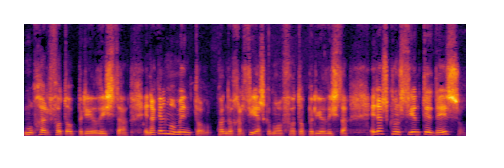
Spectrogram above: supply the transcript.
mujer fotoperiodista. En aquel momento, cuando ejercías como fotoperiodista, ¿eras consciente de eso?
